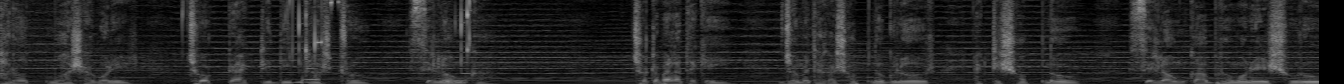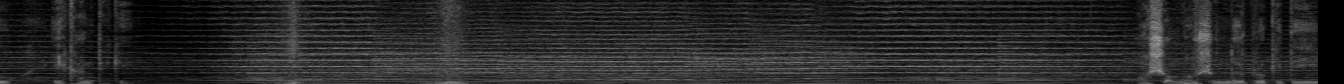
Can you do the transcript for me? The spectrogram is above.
ভারত মহাসাগরের ছোট্ট একটি দ্বীপরাষ্ট্র শ্রীলঙ্কা। ছোটবেলা থেকেই জমে থাকা স্বপ্নগুলোর একটি স্বপ্ন শ্রীলঙ্কা ভ্রমণের শুরু এখান থেকে। অসম্ভব সুন্দর প্রকৃতি,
